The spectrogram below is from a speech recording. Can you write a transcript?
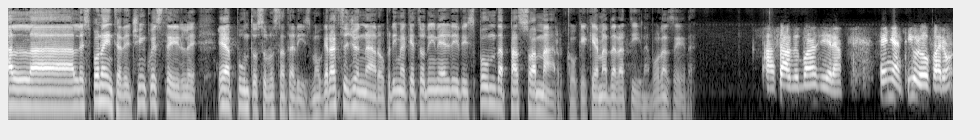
all'esponente dei 5 Stelle è appunto sullo statalismo. Grazie Gennaro, prima che Toninelli risponda passo a Marco che chiama da Latina, buonasera. Ah, salve, buonasera. E niente, io volevo fare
